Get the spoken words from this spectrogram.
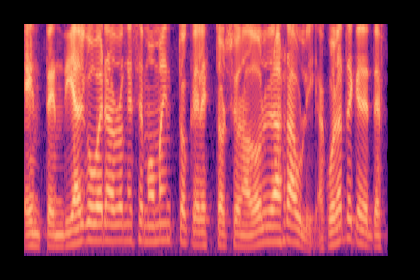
¿entendía el gobernador en ese momento que el extorsionador era Rowley? Acuérdate que desde-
